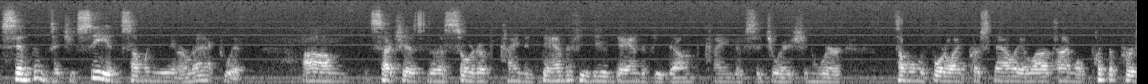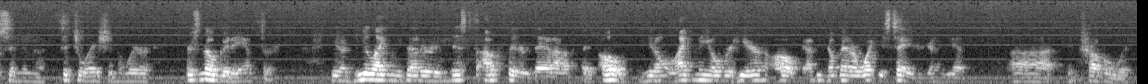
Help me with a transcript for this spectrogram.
symptoms that you see in someone you interact with, um, such as the sort of kind of damned if you do, damned if you don't kind of situation where someone with borderline personality a lot of time will put the person in a situation where there's no good answer. You know, do you like me better in this outfit or that outfit? Oh, you don't like me over here? Oh, I mean, no matter what you say, you're going to get uh, in trouble with.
